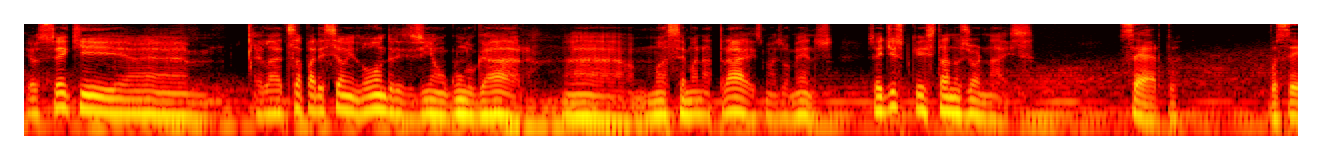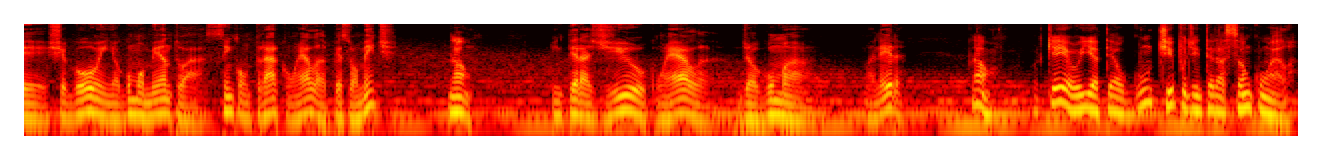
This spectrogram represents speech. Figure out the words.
Eu sei que é, ela desapareceu em Londres, em algum lugar, é, uma semana atrás, mais ou menos. Sei disso porque está nos jornais. Certo. Você chegou em algum momento a se encontrar com ela pessoalmente? Não. Interagiu com ela de alguma maneira? Não, porque eu ia ter algum tipo de interação com ela.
